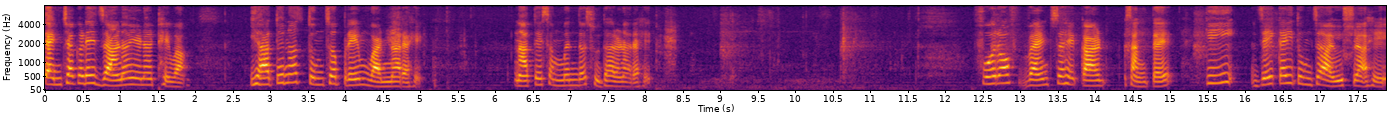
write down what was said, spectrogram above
त्यांच्याकडे जाणं येणं ठेवा. ह्यातूनच तुमचं प्रेम वाढणार आहे. नातेसंबंध सुधारणार आहेत. फोर ऑफ वँडचं हे कार्ड सांगतंय की जे काही तुमचं आयुष्य आहे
